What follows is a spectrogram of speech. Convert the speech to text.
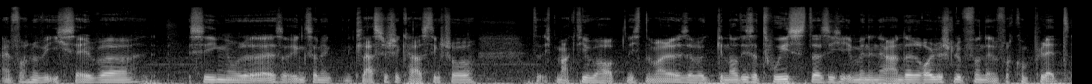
einfach nur wie ich selber singe oder also irgendeine klassische Castingshow. Ich mag die überhaupt nicht normalerweise, aber genau dieser Twist, dass ich eben in eine andere Rolle schlüpfe und einfach komplett.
